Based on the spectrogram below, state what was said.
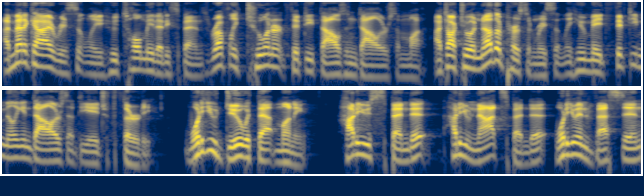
I met a guy recently who told me that he spends roughly $250,000 a month. I talked to another person recently who made $50 million at the age of 30. What do you do with that money? How do you spend it? How do you not spend it? What do you invest in?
